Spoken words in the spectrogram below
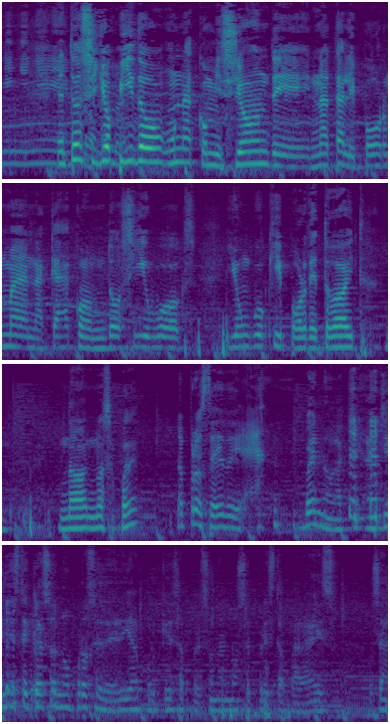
ñe, ñe, ñe, Entonces, si yo pido una comisión de Natalie Portman acá con dos Ewoks y un Wookiee por Detroit, ¿no, no se puede? No procede. Bueno, aquí, aquí en este caso no procedería porque esa persona no se presta para eso. O sea,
